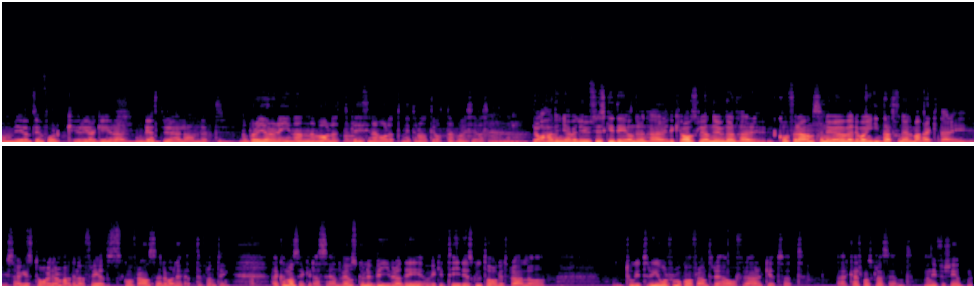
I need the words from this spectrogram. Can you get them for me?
om egentligen folk reagerar bättre i det här landet. Då bör du göra det innan valet, precis innan valet 1988 får vi se vad som händer. Jag hade en djävulusisk idé under den här, det kan jag avslöja nu när den här konferensen är över. Det var internationell mark där i Sergels torg där de hade den här fredskonferensen eller vad det nu hette för någonting. Där kunde man säkert ha sänt. Vem skulle beivra det och vilket tid det skulle tagit för alla. Och det tog ju tre år för dem att komma fram till det här offerarket så att där kanske man skulle ha sänt. Men det är för sent nu.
